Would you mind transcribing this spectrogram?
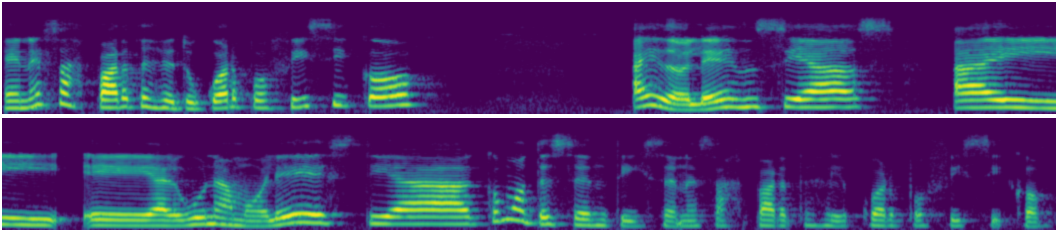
en esas partes de tu cuerpo físico hay dolencias, hay eh, alguna molestia, ¿cómo te sentís en esas partes del cuerpo físico?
